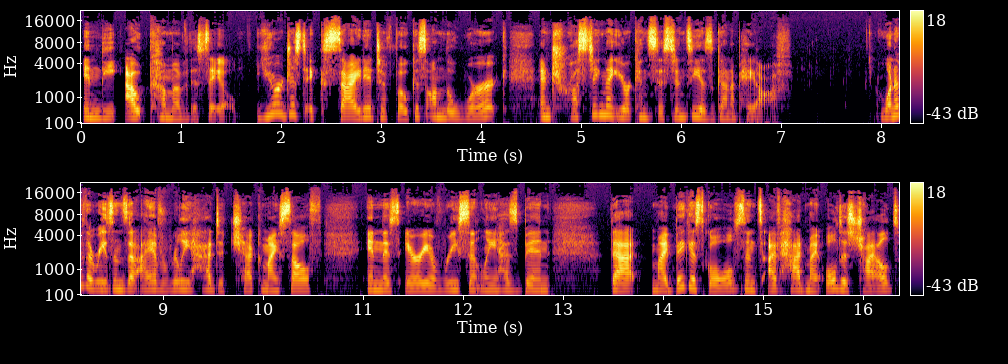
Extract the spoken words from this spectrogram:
in the outcome of the sale. You're just excited to focus on the work and trusting that your consistency is going to pay off. One of the reasons that I have really had to check myself in this area recently has been that my biggest goal since I've had my oldest child,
